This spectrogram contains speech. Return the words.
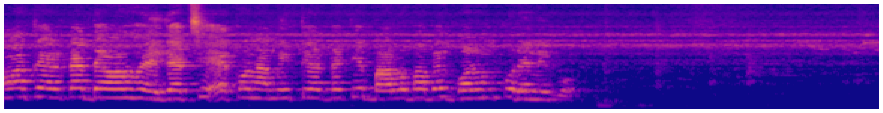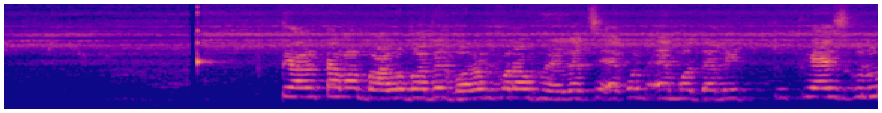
আমার তেলটা দেওয়া হয়ে গেছে। এখন আমি তেলটাকে ভালোভাবে গরম করে নেব। তেলটা আমার ভালোভাবে গরম করা হয়ে গেছে। এখন এর মধ্যে আমি পেঁয়াজগুলো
